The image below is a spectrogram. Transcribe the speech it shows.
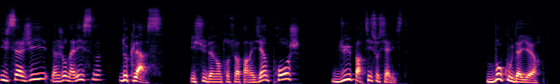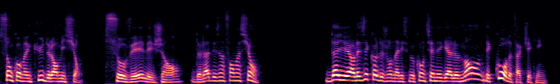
il s'agit d'un journalisme de classe, issu d'un entre-soi parisien proche du Parti socialiste. Beaucoup d'ailleurs sont convaincus de leur mission, sauver les gens de la désinformation. D'ailleurs, les écoles de journalisme contiennent également des cours de fact-checking.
